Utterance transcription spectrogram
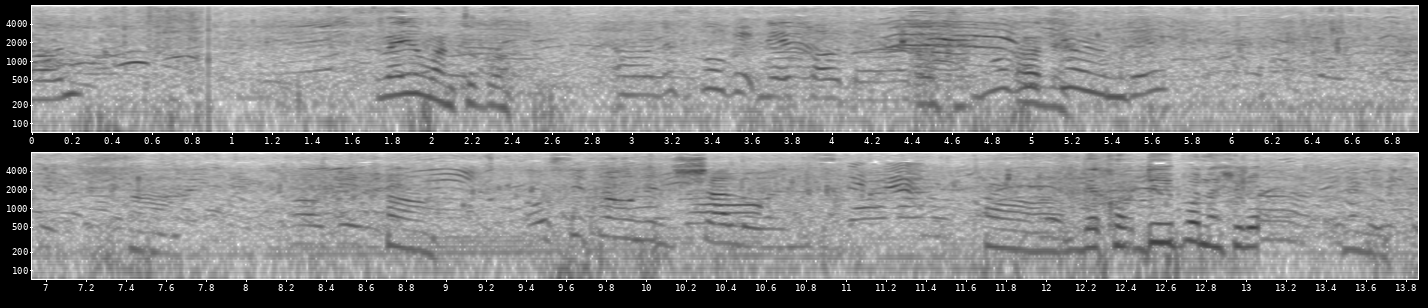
down. Where you want to go? Oh, let's go a bit more further. Okay, More okay. around there. हाँ Okay. हाँ I'll sit down in shallow ones. हाँ देखो डीप होना शुरू Ah, okay, so.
